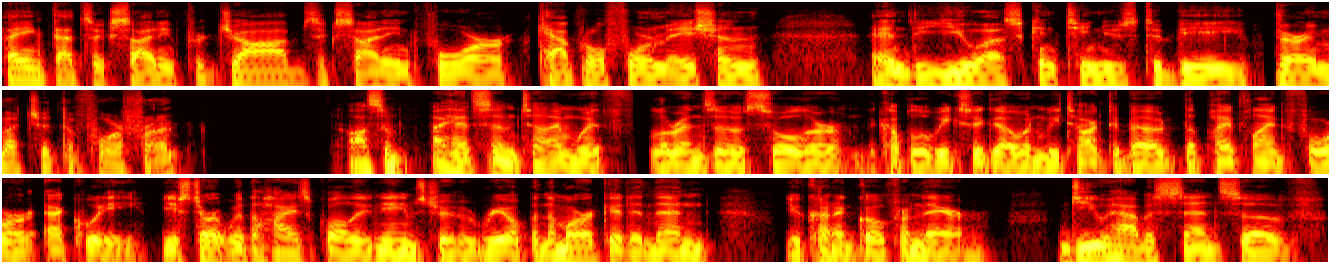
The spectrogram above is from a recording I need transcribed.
I think that's exciting for jobs, exciting for capital formation, and the US continues to be very much at the forefront. Awesome. I had some time with Lorenzo Solar a couple of weeks ago, and we talked about the pipeline for equity. You start with the highest quality names to reopen the market, and then you kind of go from there. Do you have a sense of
